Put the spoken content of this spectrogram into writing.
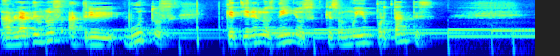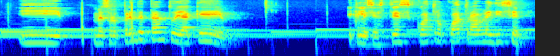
hablar de unos atributos que tienen los niños que son muy importantes. Y me sorprende tanto ya que Eclesiastés 4:4 habla y dice,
